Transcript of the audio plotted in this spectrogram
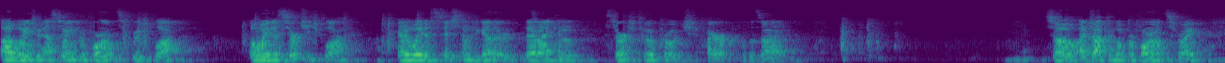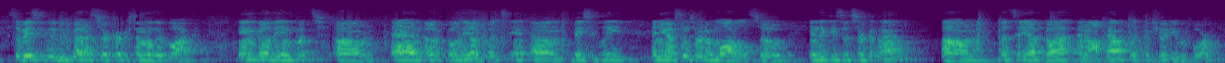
a way to estimate performance for each block, a way to search each block, and a way to stitch them together, then I can start to approach hierarchical design. So I talked about performance, right? So basically we've got a circuit or some other block. In go the inputs, um, and out go the outputs, in, um, basically, and you have some sort of model. So in the case of circuit land, um, let's say I've got an op amp like I've showed you before,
